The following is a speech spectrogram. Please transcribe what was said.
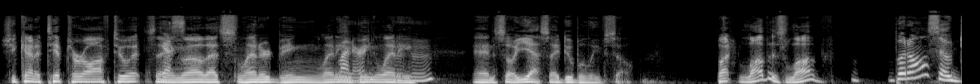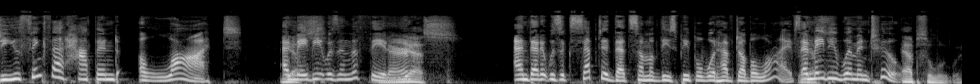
she kind of tipped her off to it, saying, Yes. "Well, that's Leonard being Lenny Leonard, being Lenny," Mm-hmm. and so yes, I do believe so. But love is love. But also, do you think that happened a lot? And Yes. maybe it was in the theater. Yes, And that it was accepted that some of these people would have double lives. And Yes. maybe women too. absolutely.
